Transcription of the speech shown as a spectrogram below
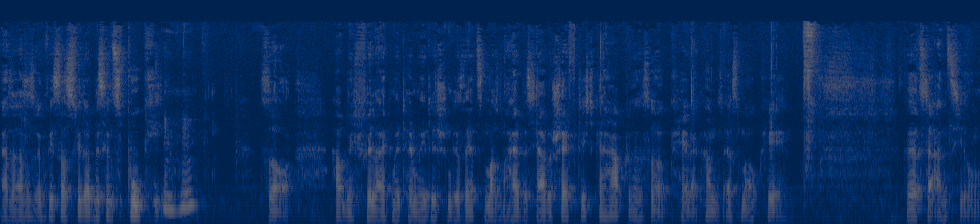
Also das ist irgendwie ist das wieder ein bisschen spooky. So, habe mich vielleicht mit hermetischen Gesetzen mal so ein halbes Jahr beschäftigt gehabt und dachte so, okay, da kam es erstmal okay. Gesetz der Anziehung.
